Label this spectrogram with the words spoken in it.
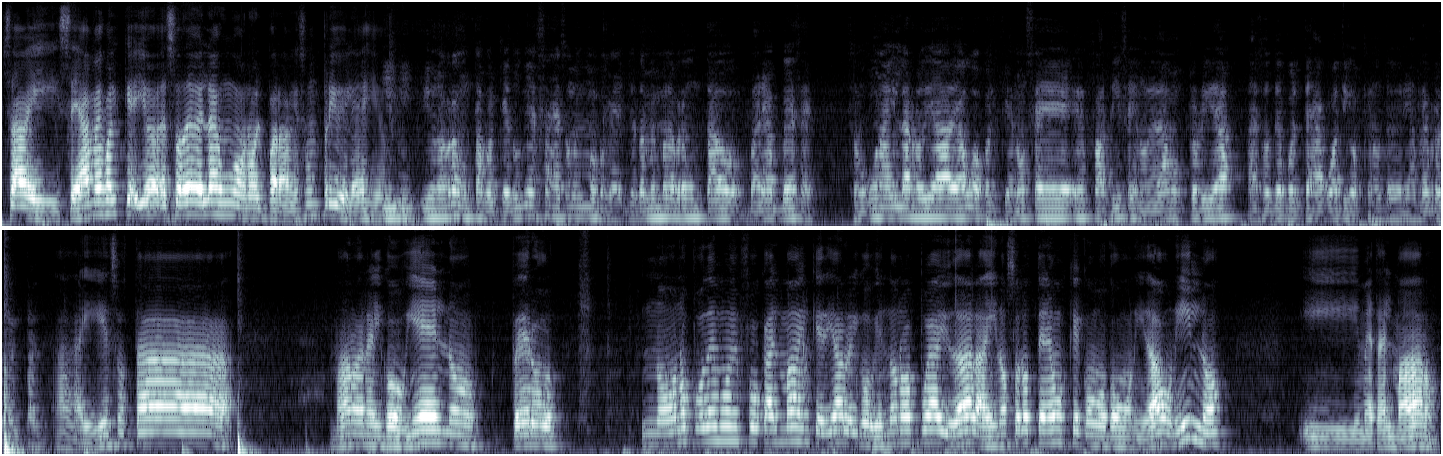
¿sabes? Y sea mejor que yo, eso de verdad es un honor, para mí es un privilegio. Y, y, y una pregunta, ¿por qué tú piensas eso mismo? Porque yo también me lo he preguntado varias veces. Son una isla rodeada de agua, ¿por qué no se enfatiza y no le damos prioridad a esos deportes acuáticos que nos deberían representar? Ahí eso está, mano, en el gobierno, pero no nos podemos enfocar más en que diablo, el gobierno nos puede ayudar. Ahí nosotros tenemos que como comunidad unirnos y meter mano.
